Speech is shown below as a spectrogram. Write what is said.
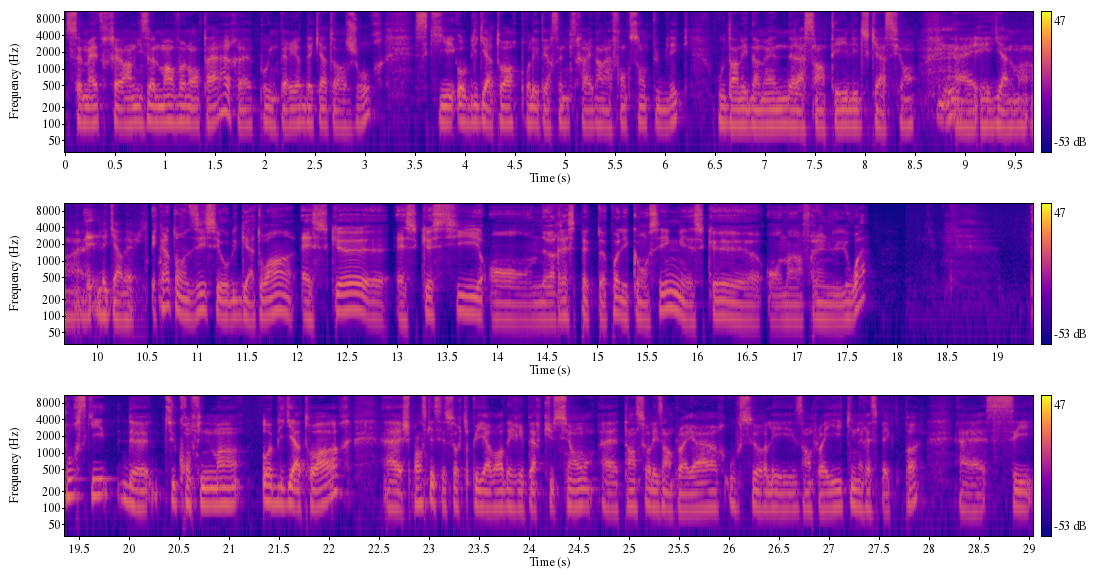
se mettre en isolement volontaire euh, pour une période de 14 jours, ce qui est obligatoire pour les personnes qui travaillent dans la fonction publique ou dans les domaines de la santé, l'éducation mhm. euh, et également les garderies. Et quand on dit c'est obligatoire, est-ce que, est-ce que si on ne respecte pas les consignes, est-ce qu'on en ferait une loi? Pour ce qui est du confinement obligatoire, euh, je pense que c'est sûr qu'il peut y avoir des répercussions euh, tant sur les employeurs ou sur les employés qui ne respectent pas. Euh, c'est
